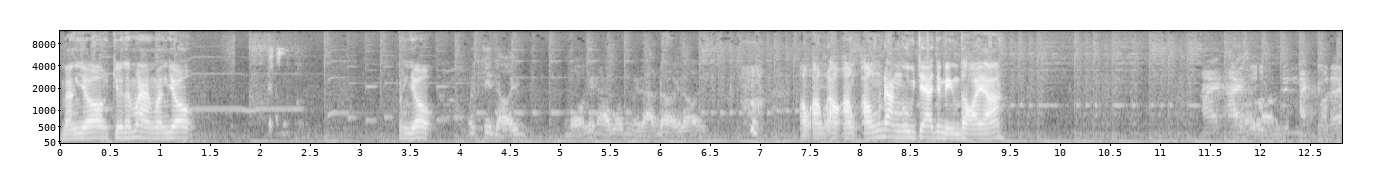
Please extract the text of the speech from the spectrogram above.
Mang vô chưa thấy mang mang vô. Mang vô. Nó chỉ đợi mỗi cái đai lông này ra đời thôi. Ông ông ông ông ông đăng Ucha trên điện thoại hả? Ai ai vừa lên mảnh cho đấy.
